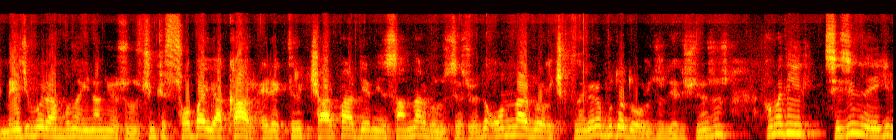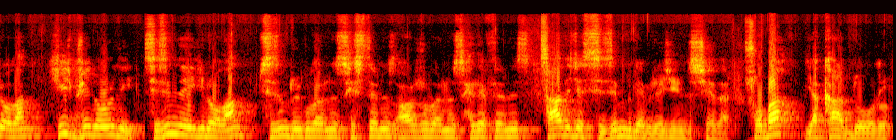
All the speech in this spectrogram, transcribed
Mecburen buna inanıyorsunuz. Çünkü soba yakar, elektrik çarpar diyen insanlar bunu size söyledi. Onlar doğru çıktığına göre bu da doğrudur diye düşünüyorsunuz. Ama değil. Sizinle ilgili olan hiçbir şey doğru değil. Sizinle ilgili olan sizin duygularınız, hisleriniz, arzularınız, hedefleriniz sadece sizin bilebileceğiniz şeyler. Soba yakar doğru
